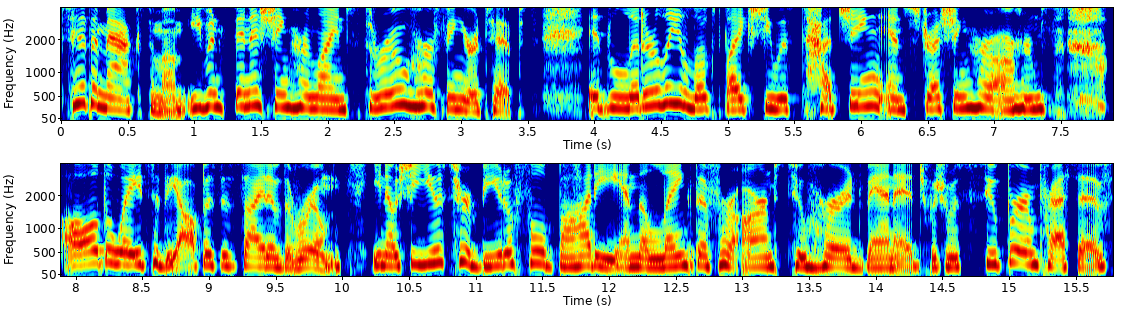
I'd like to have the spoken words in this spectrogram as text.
to the maximum, even finishing her lines through her fingertips. It literally looked like she was touching and stretching her arms all the way to the opposite side of the room. You know, she used her beautiful body and the length of her arms to her advantage, which was super impressive.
